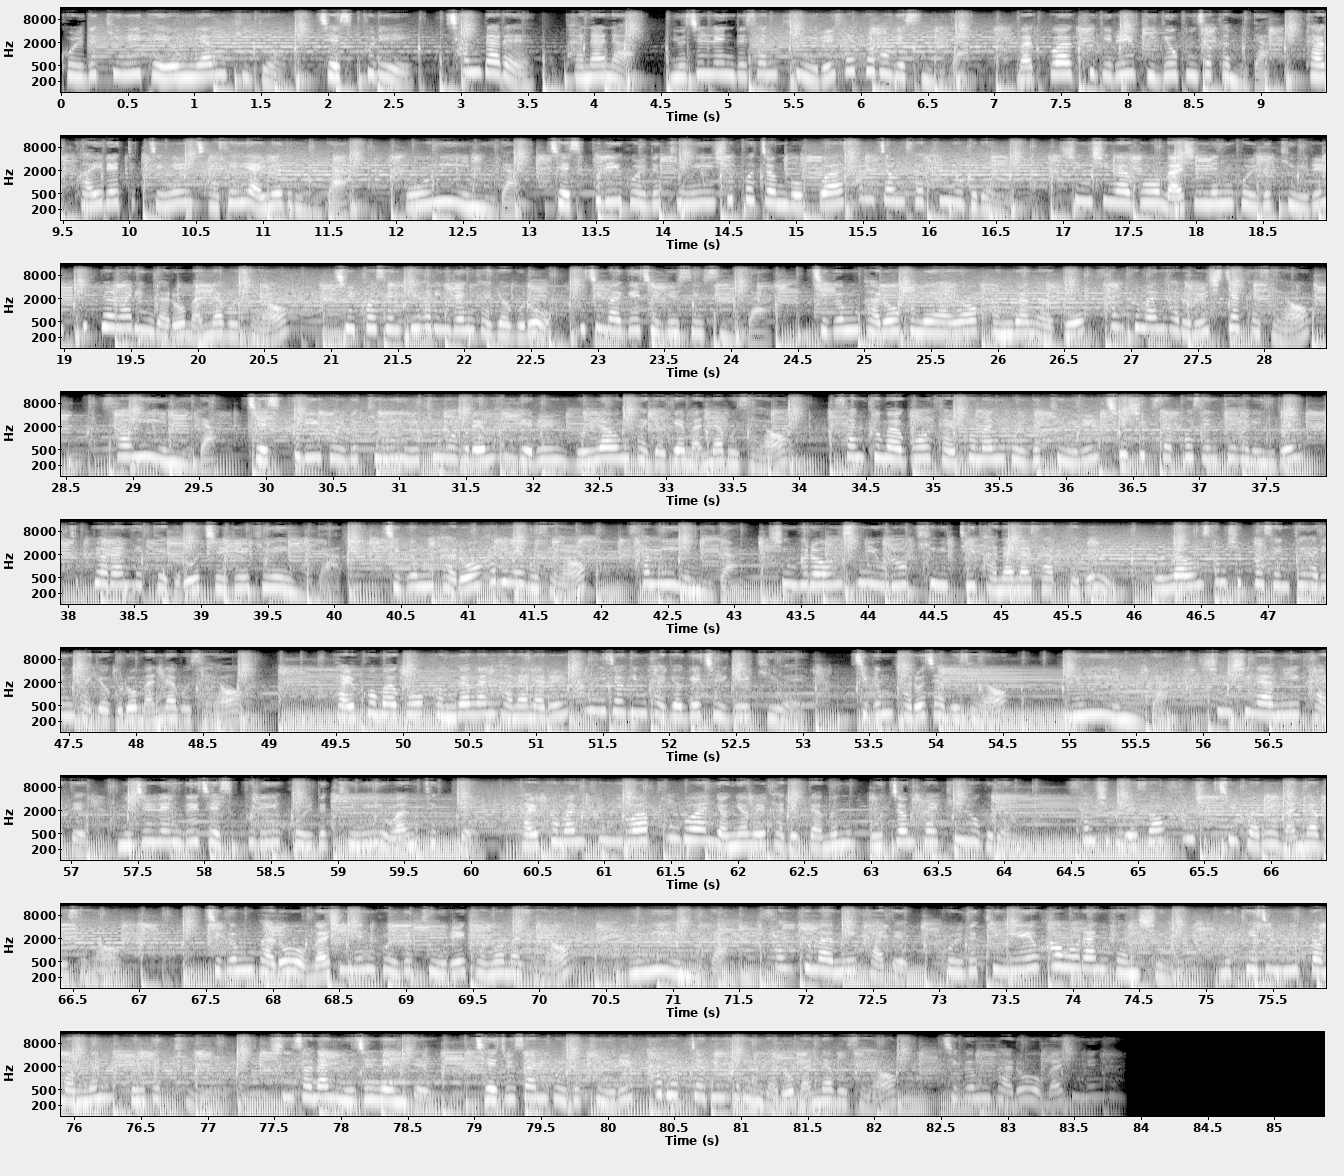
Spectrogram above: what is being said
골드키위 대용량 비교, 제스프리, 참다래, 바나나, 뉴질랜드산 키위를 살펴보겠습니다. 맛과 크기를 비교 분석합니다. 각 과일의 특징을 자세히 알려드립니다. 5위입니다. 제스프리 골드키위 슈퍼정복과 3.4kg. 싱싱하고 맛있는 골드키위를 특별 할인가로 만나보세요. 7% 할인된 가격으로 푸짐하게 즐길 수 있습니다. 지금 바로 구매하여 건강하고 상큼한 하루를 시작하세요. 4위입니다. 제스프리 골드키위 1kg 한 개를 놀라운 가격에 만나보세요. 상큼하고 달콤한 골드키위를 74% 할인된 특별한 혜택으로 즐길 기회입니다. 지금 바로 확인해보세요. 3위입니다. 싱그러운 스미우로 키위티 바나나 4팩을 놀라운 30% 할인 가격으로 만나보세요. 달콤하고 건강한 바나나를 합리적인 가격에 즐길 기회. 지금 바로 잡으세요. 2위 입니다. 싱싱함이 가득 뉴질랜드 제스프리 골드 키위 왕특대 달콤한 풍미와 풍부한 영양을 가득 담은 5.8kg 31에서 37과를 만나보세요. 지금 바로 맛있는 골드 키위를 경험하세요. 2위입니다. 상큼함이 가득 골드 키위의 황홀한 변신 육해진이 떠먹는 골드 키위 신선한 뉴질랜드 제주산 골드 키위를 파격적인 할인가로 만나보세요. 지금 바로 맛있는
